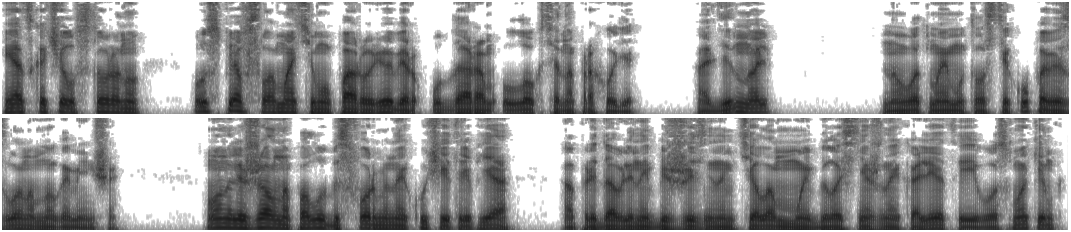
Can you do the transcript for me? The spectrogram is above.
и отскочил в сторону, успев сломать ему пару ребер ударом локтя на проходе. Один ноль. Но вот моему толстяку повезло намного меньше. Он лежал на полу бесформенной кучей тряпья, а придавленный безжизненным телом мой белоснежный калет и его смокинг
